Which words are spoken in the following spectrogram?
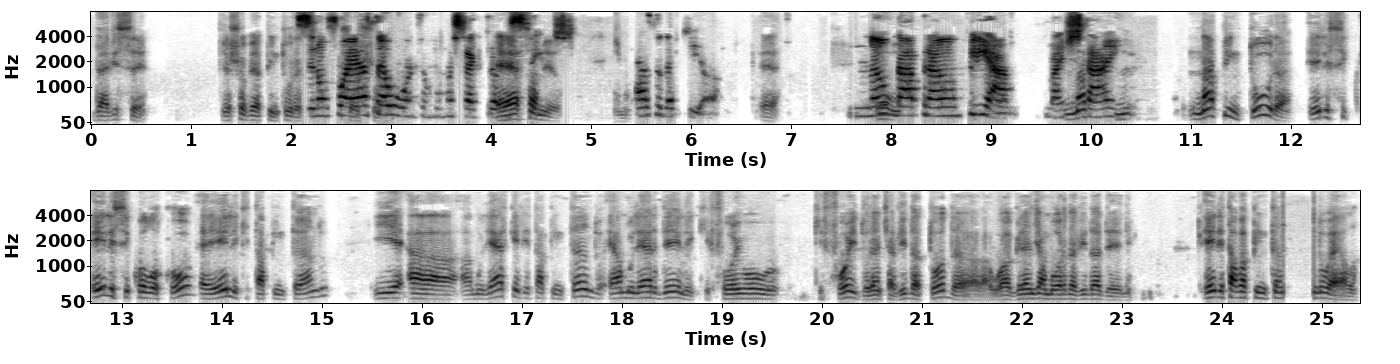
Deve ser. Deixa eu ver a pintura. Se não for essa, é outra. Eu vou mostrar aqui para vocês. Essa mesmo. Essa daqui, ó. É. Não o... dá para ampliar, mas está aí. Na pintura, ele se, ele se colocou, é ele que está pintando, e a, a mulher que ele está pintando é a mulher dele, que foi, o, que foi durante a vida toda o, grande amor da vida dele. Ele estava pintando ela.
